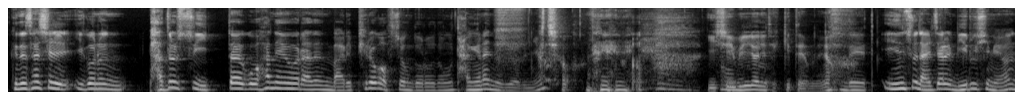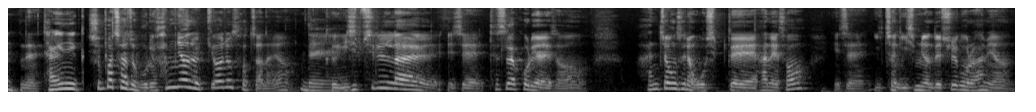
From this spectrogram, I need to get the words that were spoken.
근데 사실 이거는 받을 수 있다고 하네요라는 말이 필요가 없을 정도로 너무 당연한 얘기거든요. 그렇죠. 21년이 됐기 때문에요. 네. 인수 날짜를 미루시면 네. 당연히 슈퍼차저 무려 3년을 끼워줬었잖아요. 네. 그 27일 날 이제 테슬라 코리아에서 한정 수량 50대 한해서 이제 2020년도에 출고를 하면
